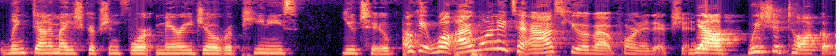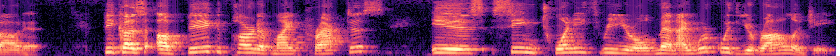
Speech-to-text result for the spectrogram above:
Link down in my description for Mary Jo Rapini's YouTube. Okay, well, I wanted to ask you about porn addiction. Yeah, we should talk about it because a big part of my practice is seeing 23 year old men. I work with urology,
